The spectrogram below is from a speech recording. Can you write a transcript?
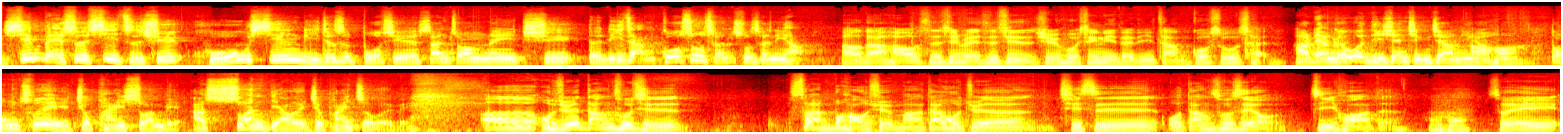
新北市戏子区湖心里，就是博学山庄那一区的里长郭书成。书成你好，Hello，大家好，我是新北市戏子区湖心里的里长郭书成。好，两个问题先请教你了哈，东吹也就拍算呗，啊，酸屌也就拍走了呗。呃，我觉得当初其实虽然不好选嘛，但我觉得其实我当初是有计划的，所以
